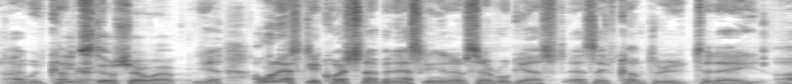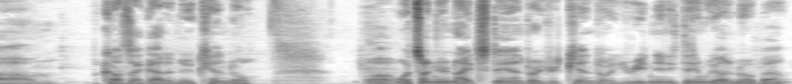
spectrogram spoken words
I would come You'd here. still show up. Yeah, I want to ask you a question. I've been asking it of several guests as they've come through today um, because I got a new Kindle. Uh, what's on your nightstand or your Kindle? You reading anything we ought to know about?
